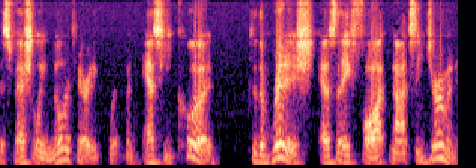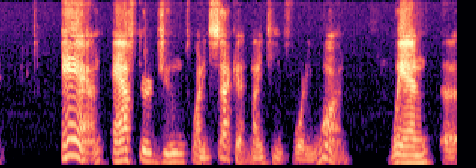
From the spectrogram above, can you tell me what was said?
especially military equipment, as he could to the British as they fought Nazi Germany. And after June 22nd, 1941, when, uh,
